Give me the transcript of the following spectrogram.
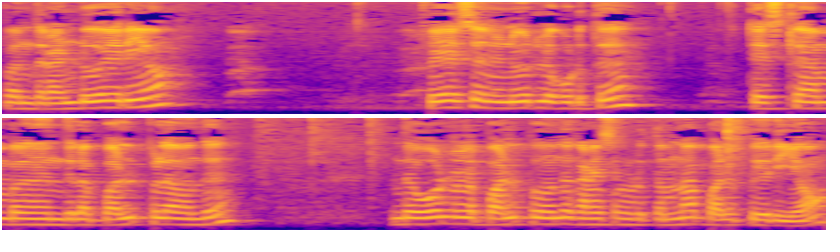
இப்போ இந்த ரெண்டு ஒயரையும் ஃபேஸ் நியூட்டில் கொடுத்து டெஸ்ட் லேம்பு இதில் பல்பில் வந்து இந்த ஓல்டில் பல்ப்பு வந்து கனெக்ஷன் கொடுத்தோம்னா பல்ப் எரியும்.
